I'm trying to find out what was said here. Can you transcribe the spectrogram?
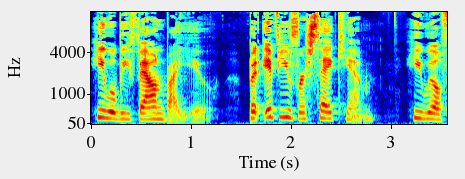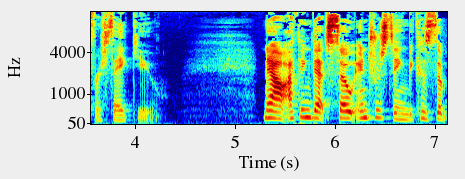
he will be found by you. But if you forsake him, he will forsake you." Now, I think that's so interesting because the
